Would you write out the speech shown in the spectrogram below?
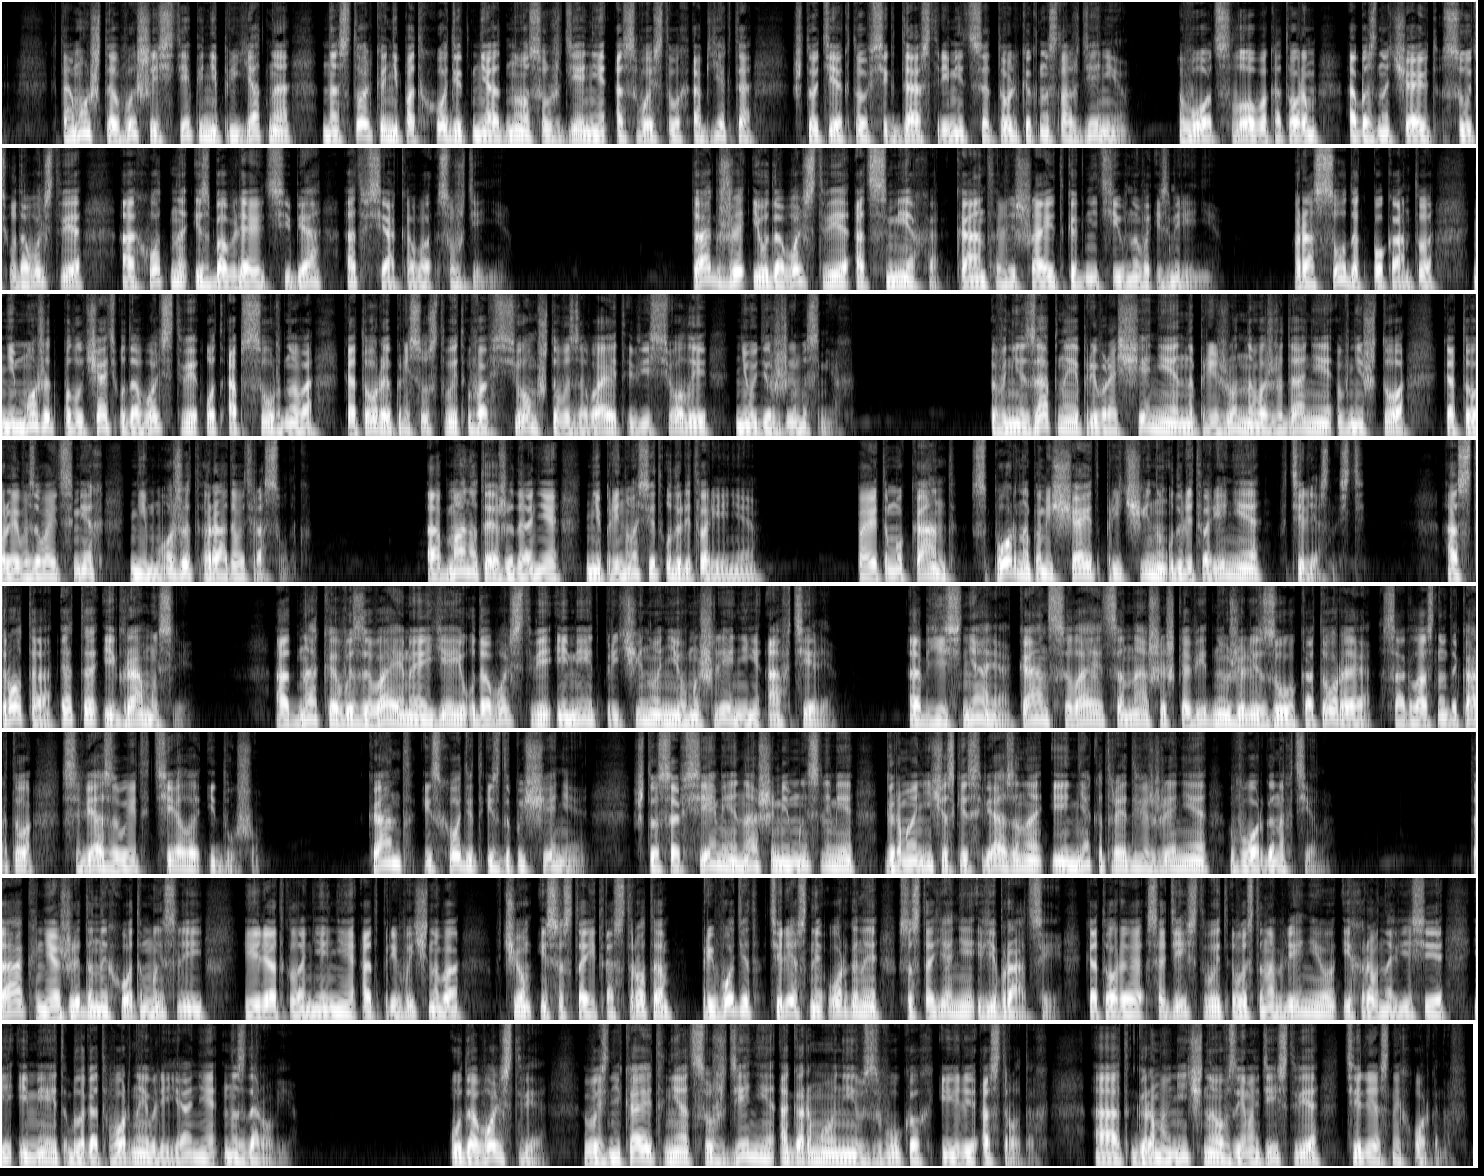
К тому, что в высшей степени приятно настолько не подходит ни одно суждение о свойствах объекта, что те, кто всегда стремится только к наслаждению, вот слово, которым обозначают суть удовольствия, охотно избавляют себя от всякого суждения. Также и удовольствие от смеха Кант лишает когнитивного измерения. Рассудок по Канту не может получать удовольствие от абсурдного, которое присутствует во всем, что вызывает веселый, неудержимый смех. Внезапное превращение напряженного ожидания в ничто, которое вызывает смех, не может радовать рассудок. Обманутое ожидание не приносит удовлетворения. Поэтому Кант спорно помещает причину удовлетворения в телесность. Острота — это игра мысли. Однако вызываемое ею удовольствие имеет причину не в мышлении, а в теле. Объясняя, Кант ссылается на шишковидную железу, которая, согласно Декарту, связывает тело и душу. Кант исходит из допущения, что со всеми нашими мыслями гармонически связано и некоторое движение в органах тела. Так, неожиданный ход мыслей или отклонение от привычного, в чем и состоит острота, приводит телесные органы в состояние вибрации, которое содействует восстановлению их равновесия и имеет благотворное влияние на здоровье. Удовольствие возникает не от суждения о гармонии в звуках или остротах, а от гармоничного взаимодействия телесных органов.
